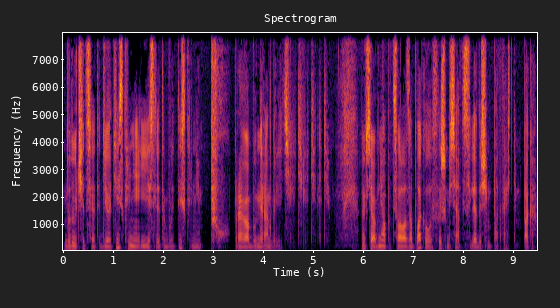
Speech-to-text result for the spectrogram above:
Буду учиться это делать искренне, и если это будет искренне, пфух, правила бумеранга лети, лети, лети, лети. Ну все, обнял, поцеловал, заплакал. Услышимся в следующем подкасте. Пока.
